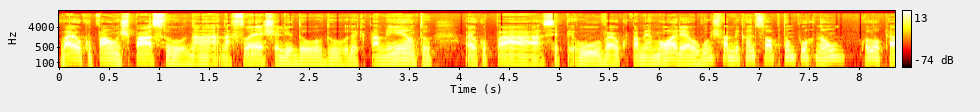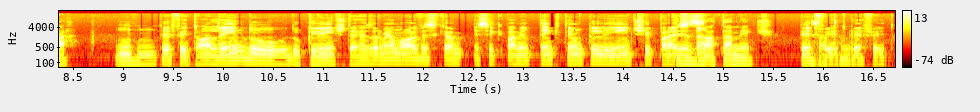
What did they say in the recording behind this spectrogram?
vai ocupar um espaço na, na flash ali do, do, do, equipamento, vai ocupar CPU, vai ocupar memória, alguns fabricantes optam por não colocar. Uhum, perfeito. Então, além do, do cliente TR-069, esse, esse equipamento tem que ter um cliente para Exatamente. Perfeito, Exatamente. perfeito.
